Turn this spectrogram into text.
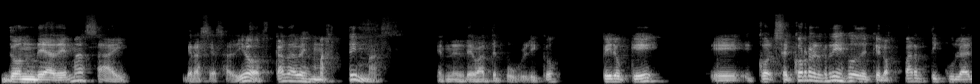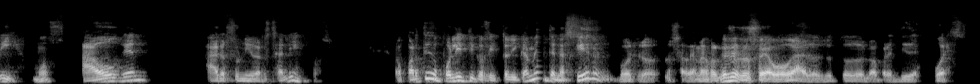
donde además hay, gracias a Dios, cada vez más temas en el debate público, pero que eh, se corre el riesgo de que los particularismos ahoguen a los universalismos. Los partidos políticos históricamente nacieron, vos lo, sabés mejor que yo, yo soy abogado, yo todo lo aprendí después,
